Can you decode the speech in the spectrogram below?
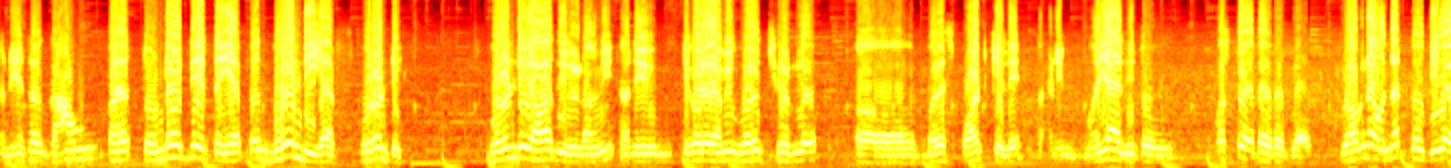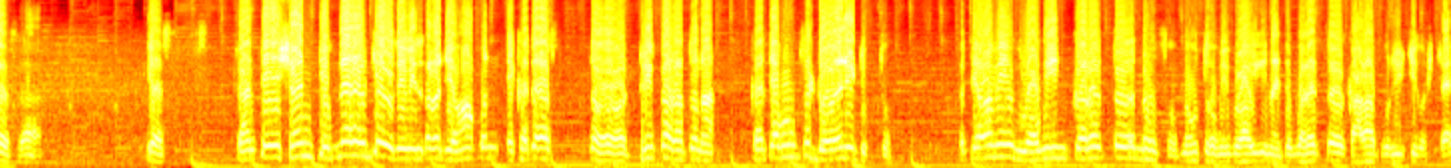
आणि याचं गाव तोंडावरती येत नाही पण बुरंडी यास बुरंडी. बुरंडी गावात गेलेलो आम्ही. आणि तिकडे आम्ही बरंच शिरलो बरेच स्पॉट केले आणि मजा आली. तो मस्त होता तो ब्लॉग नाही म्हणणार तो दिवस. यस कारण ते क्षण टिपण्यासारखे होते मी जरा जेव्हा आपण एखाद्या ट्रिपला जातो ना कारण तेव्हा आपण फक्त डोळ्याने टिपतो. तर तेव्हा मी ब्लॉगिंग करत नव्हतो. नव्हतो मी ब्लॉगिंग नाही. तर बऱ्याच काळापूर्वीची गोष्ट आहे.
